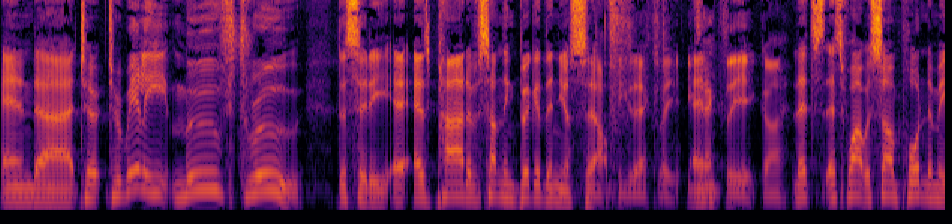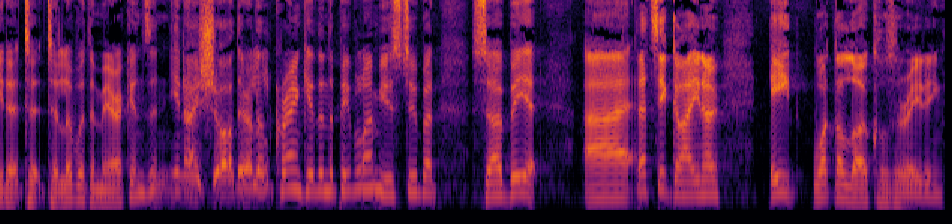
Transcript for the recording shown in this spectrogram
and uh, to, to really move through the city as part of something bigger than yourself. Exactly, And- exactly it, guy. That's that's why it was so important to me to, to, to live with Americans. And, you know, sure, they're a little crankier than the people I'm used to, but so be it. Uh, That's it, guy. You know, eat what the locals are eating,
